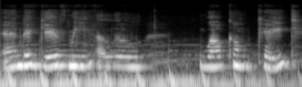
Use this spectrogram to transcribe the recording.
And they give me a little welcome cake.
